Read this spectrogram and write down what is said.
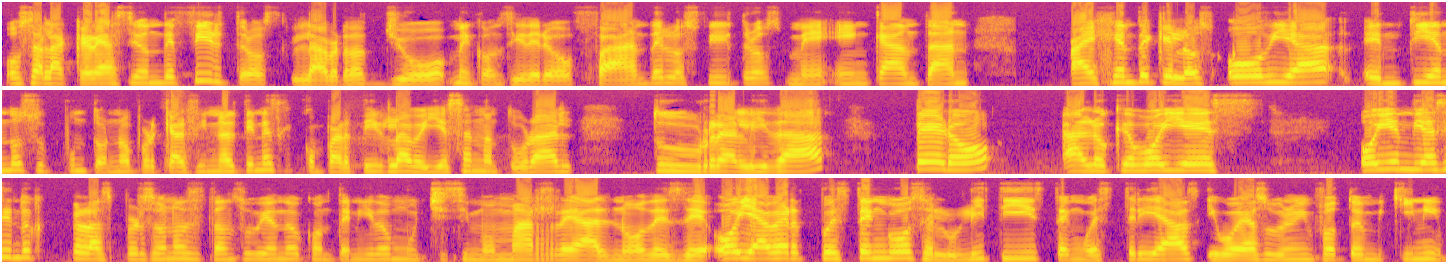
o sea, la creación de filtros. La verdad, yo me considero fan de los filtros, me encantan. Hay gente que los odia, entiendo su punto, ¿no? Porque al final tienes que compartir la belleza natural, tu realidad, pero a lo que voy es, hoy en día siento que las personas están subiendo contenido muchísimo más real, ¿no? Desde, oye, a ver, pues tengo celulitis, tengo estrías y voy a subir mi foto en bikini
